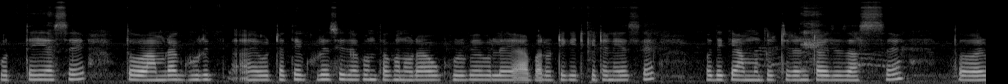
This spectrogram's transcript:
করতেই আছে। তো আমরা ঘুরে, ওটাতে ঘুরেছি যখন, তখন ওরাও ঘুরবে বলে আবারও টিকিট কেটে নিয়েছে। ওদিকে আমাদের ট্রেনটা যে যাচ্ছে। তো এর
